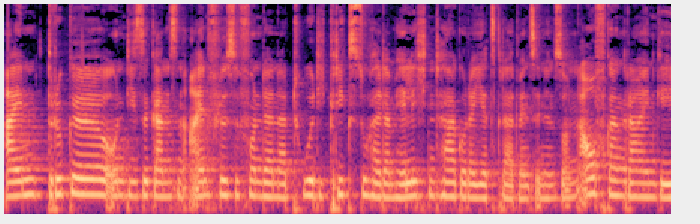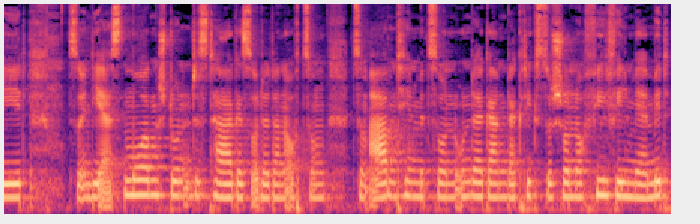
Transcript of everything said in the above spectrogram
Eindrücke und diese ganzen Einflüsse von der Natur, die kriegst du halt am helllichten Tag oder jetzt gerade, wenn es in den Sonnenaufgang reingeht, so in die ersten Morgenstunden des Tages oder dann auch zum, zum Abend hin mit Sonnenuntergang, da kriegst du schon noch viel, viel mehr mit.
